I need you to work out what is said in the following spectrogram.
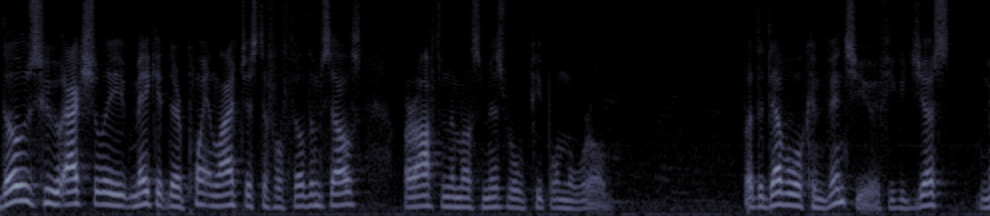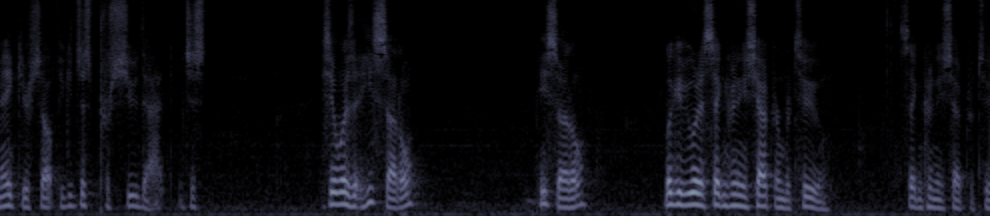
Those who actually make it their point in life just to fulfill themselves are often the most miserable people in the world. But the devil will convince you if you could just make yourself, if you could just pursue that. Just, you say, what is it? He's subtle. He's subtle. Look, if you would, at 2 Corinthians chapter number 2. 2 Corinthians chapter 2.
